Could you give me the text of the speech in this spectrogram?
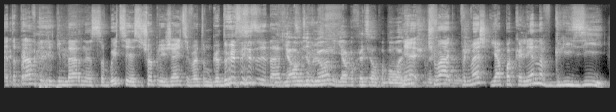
Это правда легендарное событие. Если что, приезжайте в этом году. Я удивлен, я бы хотел побывать. Чувак, понимаешь, я по колено в грязи.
